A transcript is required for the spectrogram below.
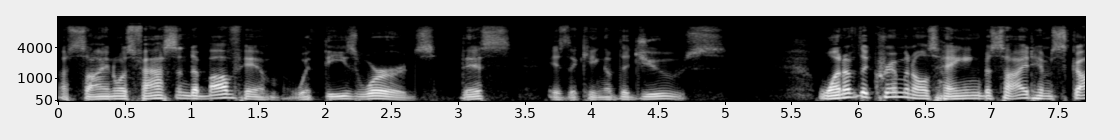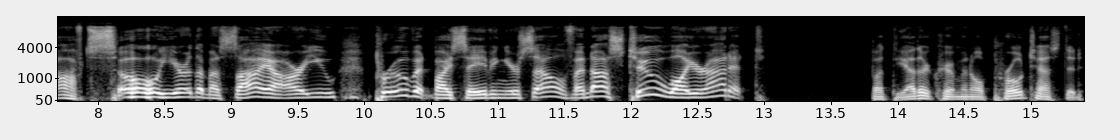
A sign was fastened above him with these words This is the king of the Jews. One of the criminals hanging beside him scoffed, So you're the Messiah, are you? Prove it by saving yourself, and us too, while you're at it. But the other criminal protested,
